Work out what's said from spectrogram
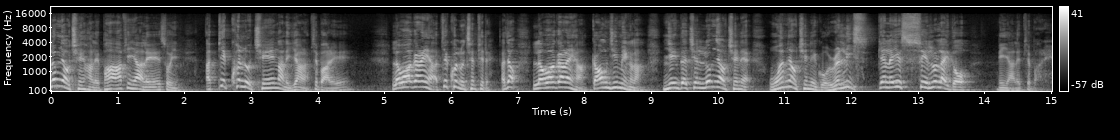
လွတ်မြောက်ခြင်းဟာလေဘာအဖြစ်ရလဲဆိုရင်အပြစ်ခွင့်လွတ်ခြင်းကနေရတာဖြစ်ပါတယ် လဝါကားတိုင်းဟာအပြစ်ခွင့်လွတ်ခြင်းဖြစ်တယ်။အဲကြောင့်လဝါကားတိုင်းဟာကောင်းကြီးမင်္ဂလာငြိမ်သက်ခြင်းလွတ်မြောက်ခြင်းနဲ့ဝမ်းမြောက်ခြင်းတွေကို release ပြန်လည်ဆေလွတ်လိုက်သောနေရာလည်းဖြစ်ပါတယ်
